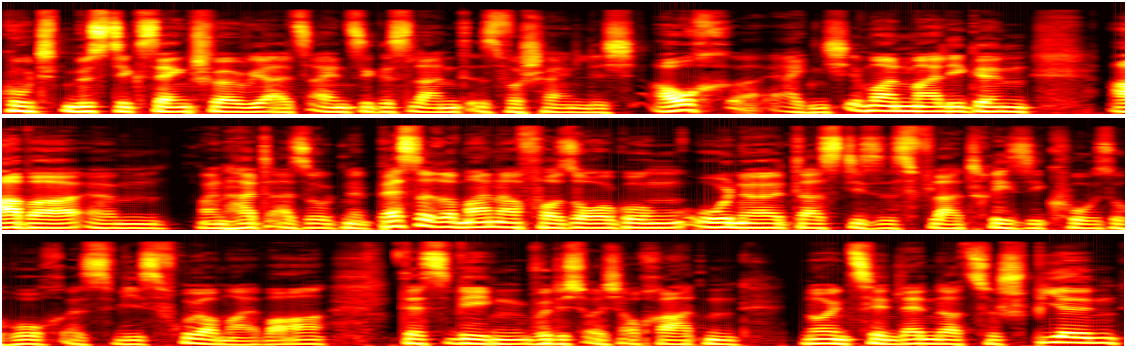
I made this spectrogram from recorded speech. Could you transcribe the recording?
Gut, Mystic Sanctuary als einziges Land ist wahrscheinlich auch äh, eigentlich immer ein Mulligan, aber ähm, man hat also eine bessere Mana-Versorgung, ohne dass dieses Flat-Risiko so hoch ist, wie es früher mal war. Deswegen würde ich euch auch raten, 19 Länder zu spielen.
